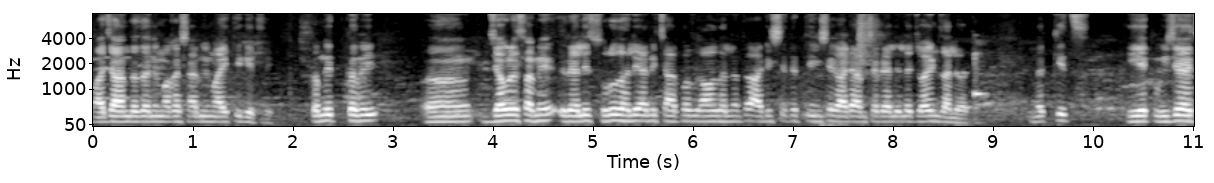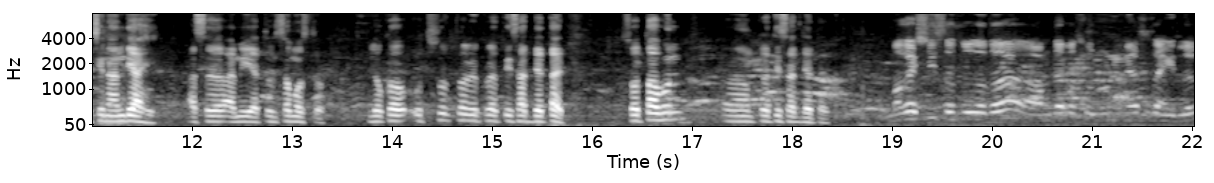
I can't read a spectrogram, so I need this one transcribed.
माझ्या अंदाजाने मगाशी आम्ही माहिती घेतली. कमीत कमी ज्यावेळेस आम्ही रॅली सुरू झाली आणि चार पाच गावं झाल्यानंतर अडीचशे ते तीनशे गाड्या आमच्या रॅलीला जॉईन झाल्या होत्या. नक्कीच ही एक विजयाची नांदी आहे. असं आम्ही यातून समजतो. लोक उत्स्फूर्त प्रतिसाद देत आहेत स्वतःहून प्रतिसाद देत आहेत मगाशी संतोष दादा आमदार सोनवणेने असं सांगितलं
